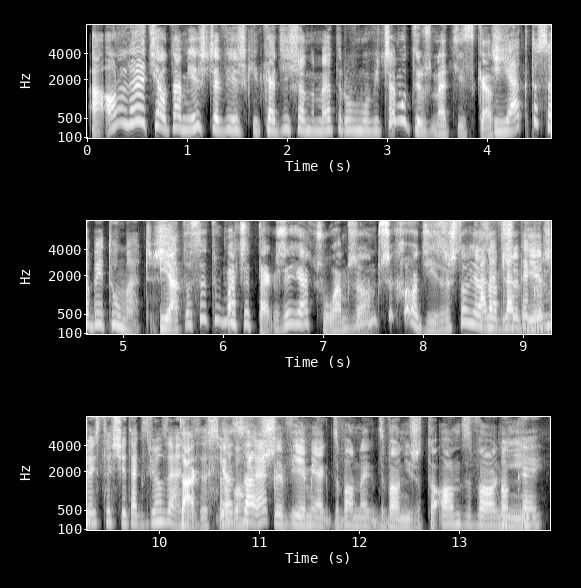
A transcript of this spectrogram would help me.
A on leciał tam jeszcze, wiesz, kilkadziesiąt metrów, mówi, czemu ty już naciskasz? I jak to sobie tłumaczysz? Ja to sobie tłumaczę tak, że ja czułam, że on przychodzi. Zresztą ja Ale zawsze dlatego, wiem... że jesteście tak związani tak, ze sobą, ja tak? zawsze wiem, jak dzwonek dzwoni, że to on dzwoni. Okej.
